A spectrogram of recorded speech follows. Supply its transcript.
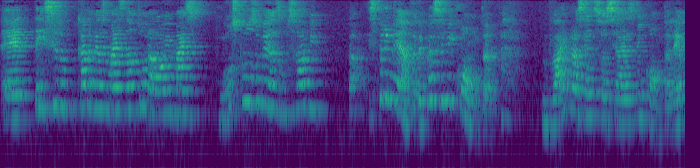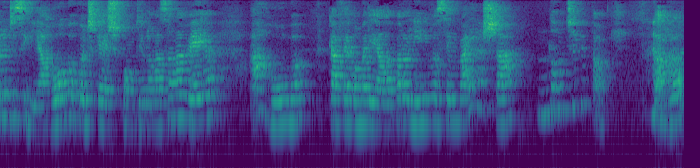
é, tem sido cada vez mais natural e mais gostoso mesmo, sabe? Experimenta, depois você me conta. Vai para as redes sociais e me conta. Lembra de seguir arroba podcast.inovação na veia, arroba Café com Mariela Parolini e você vai achar no TikTok. Tá bom?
